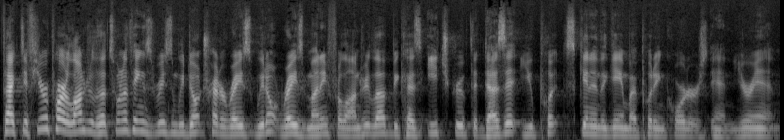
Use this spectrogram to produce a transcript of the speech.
In fact, if you're a part of Laundry Love, that's one of the things, the reason we don't try to raise, we don't raise money for Laundry Love because each group that does it, you put skin in the game by putting quarters in. You're in.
